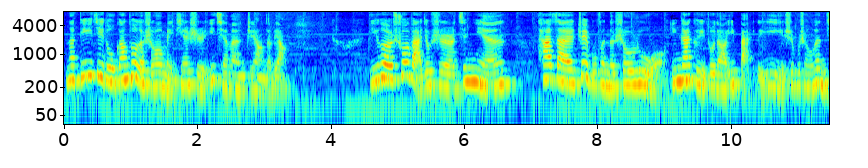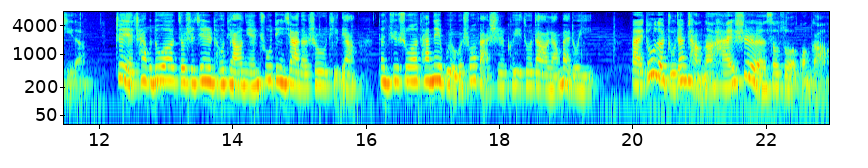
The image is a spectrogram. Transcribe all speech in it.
那第一季度刚做的时候，每天是一千万这样的量。一个说法就是，今年它在这部分的收入应该可以做到一百个亿是不成问题的。这也差不多就是今日头条年初定下的收入体量。但据说它内部有个说法是可以做到两百多亿。百度的主战场呢，还是搜索广告。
